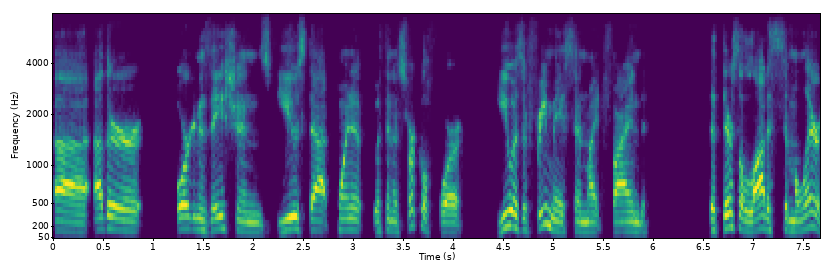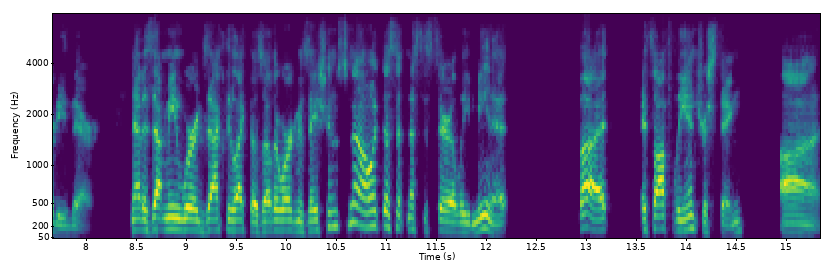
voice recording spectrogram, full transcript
uh, other organizations use that point within a circle for, you as a Freemason might find that there's a lot of similarity there. Now, does that mean we're exactly like those other organizations? No, it doesn't necessarily mean it, but it's awfully interesting, uh,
